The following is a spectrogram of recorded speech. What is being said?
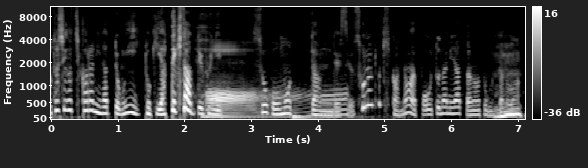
私が力になってもいい時やってきたっていうふうにはあ。すごく思ったんですよ。その時かなやっぱ大人になったなと思ったのは。うん。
